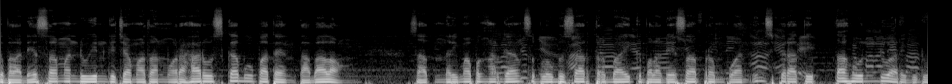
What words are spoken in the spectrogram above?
Kepala Desa Manduin Kecamatan Muara Harus Kabupaten Tabalong saat menerima penghargaan 10 besar terbaik Kepala Desa Perempuan Inspiratif tahun 2022.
